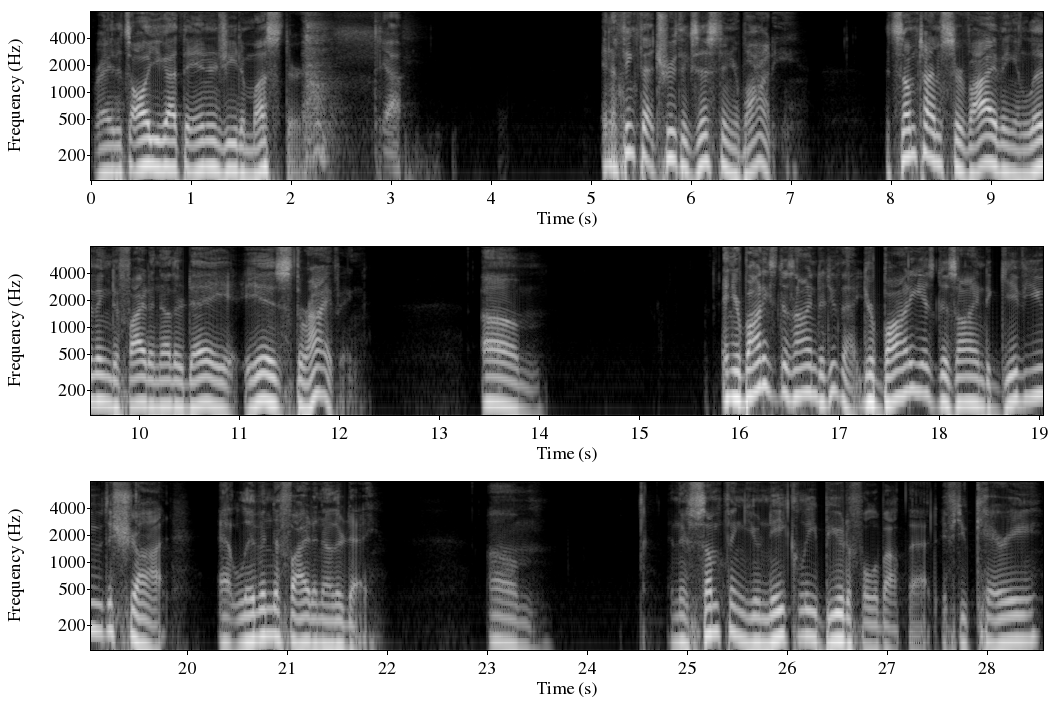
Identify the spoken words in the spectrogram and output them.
right? It's all you got the energy to muster. And I think that truth exists in your body. That sometimes surviving and living to fight another day is thriving. Um, and your body's designed to do that. Your body is designed to give you the shot at living to fight another day. Um, and there's something uniquely beautiful about that. If you carry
